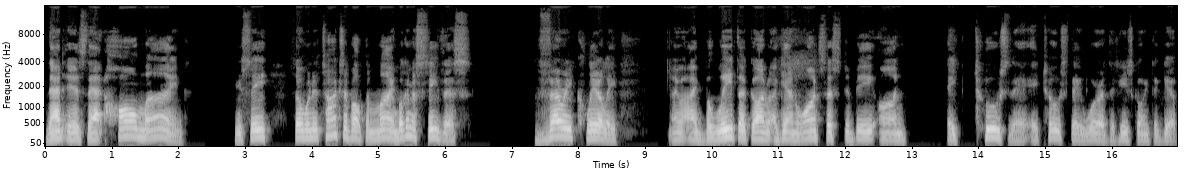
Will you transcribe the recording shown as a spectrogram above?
that is that whole mind. You see? So when it talks about the mind, we're going to see this very clearly. I, I believe that God, again, wants us to be on a Tuesday, a Tuesday word that He's going to give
